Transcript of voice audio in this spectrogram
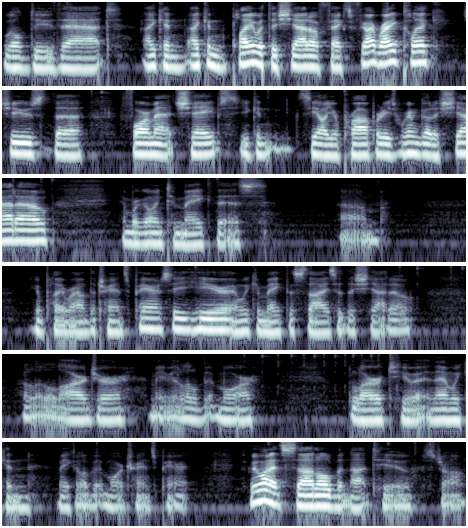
we'll do that I can I can play with the shadow effects. If I right click, choose the format shapes, you can see all your properties. We're going to go to shadow and we're going to make this. Um, we can play around the transparency here and we can make the size of the shadow a little larger, maybe a little bit more blur to it. And then we can make it a little bit more transparent. So we want it subtle but not too strong.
